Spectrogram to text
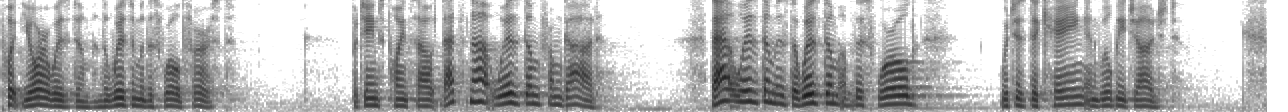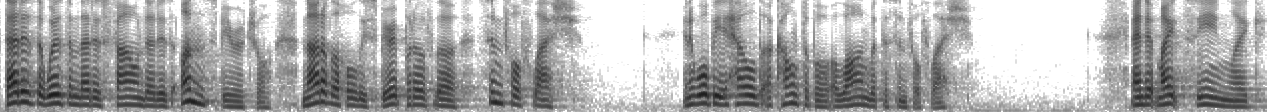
put your wisdom and the wisdom of this world first. But James points out that's not wisdom from God. That wisdom is the wisdom of this world which is decaying and will be judged. That is the wisdom that is found that is unspiritual, not of the Holy Spirit, but of the sinful flesh. And it will be held accountable along with the sinful flesh. And it might seem like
